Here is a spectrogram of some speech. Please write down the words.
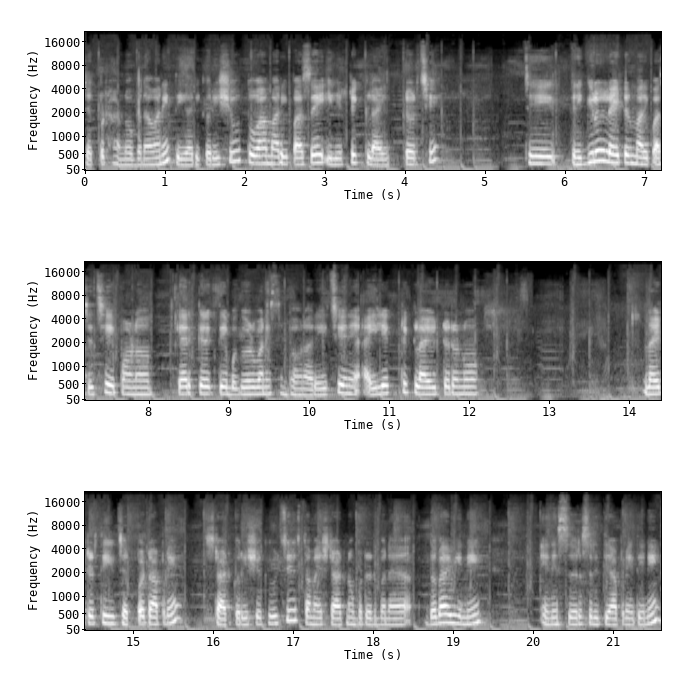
ઝટપટ હાંડવો બનાવવાની તૈયારી કરીશું. તો આ મારી પાસે ઇલેક્ટ્રિક લાઇટર છે. જે રેગ્યુલર લાઇટર મારી પાસે છે, પણ ક્યારેક ક્યારેક તે બગડવાની સંભાવના રહે છે અને આ ઇલેક્ટ્રિક લાઇટરનો લાઇટરથી ઝટપટ આપણે સ્ટાર્ટ કરી શક્યું છે તમે સ્ટાર્ટનું બટન બના, દબાવીને એને સરસ રીતે આપણે તેને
